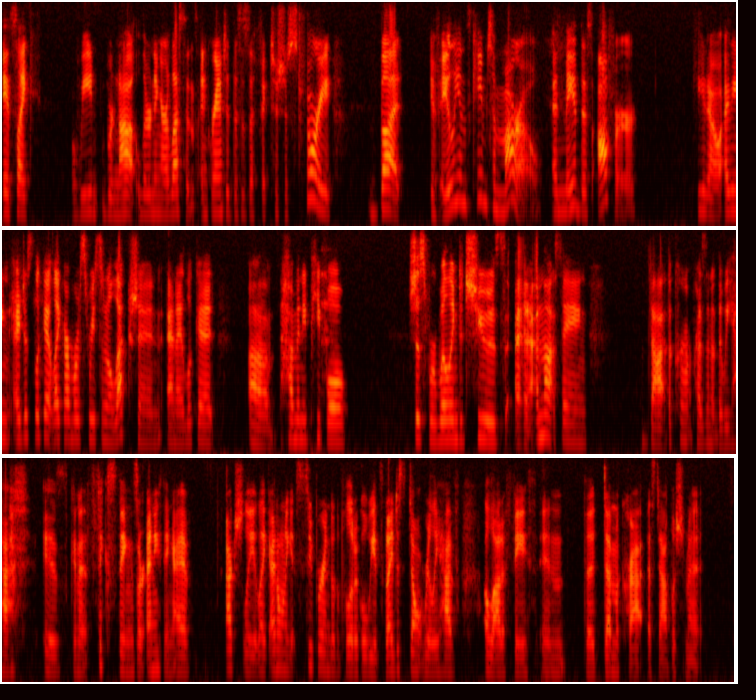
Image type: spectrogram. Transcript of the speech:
it's like we we're not learning our lessons. And granted this is a fictitious story, but if aliens came tomorrow and made this offer, you know, I mean, I just look at like our most recent election and I look at um, how many people just were willing to choose. And I'm not saying that the current president that we have is going to fix things or anything. I have actually, like, I don't want to get super into the political weeds, but I just don't really have a lot of faith in the Democrat establishment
